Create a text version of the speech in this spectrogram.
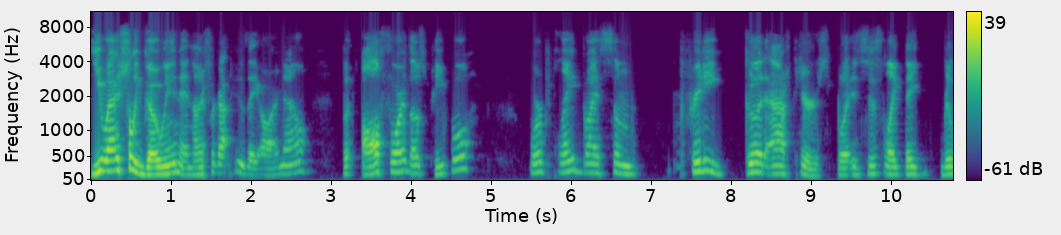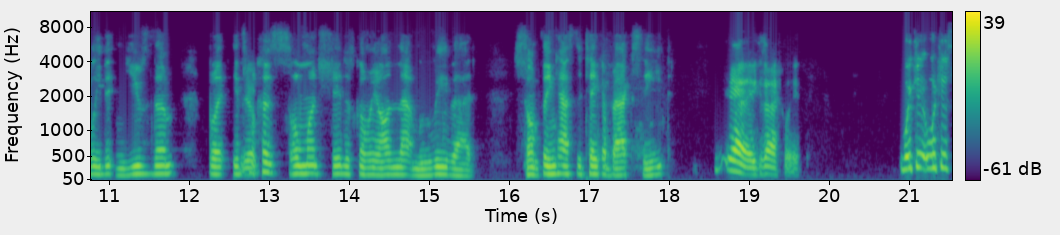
you actually go in, and I forgot who they are now, but all four of those people were played by some pretty good actors, but it's just like they really didn't use them. But it's Yep. because so much shit is going on in that movie that something has to take a back seat. Yeah, exactly. Which is, which is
